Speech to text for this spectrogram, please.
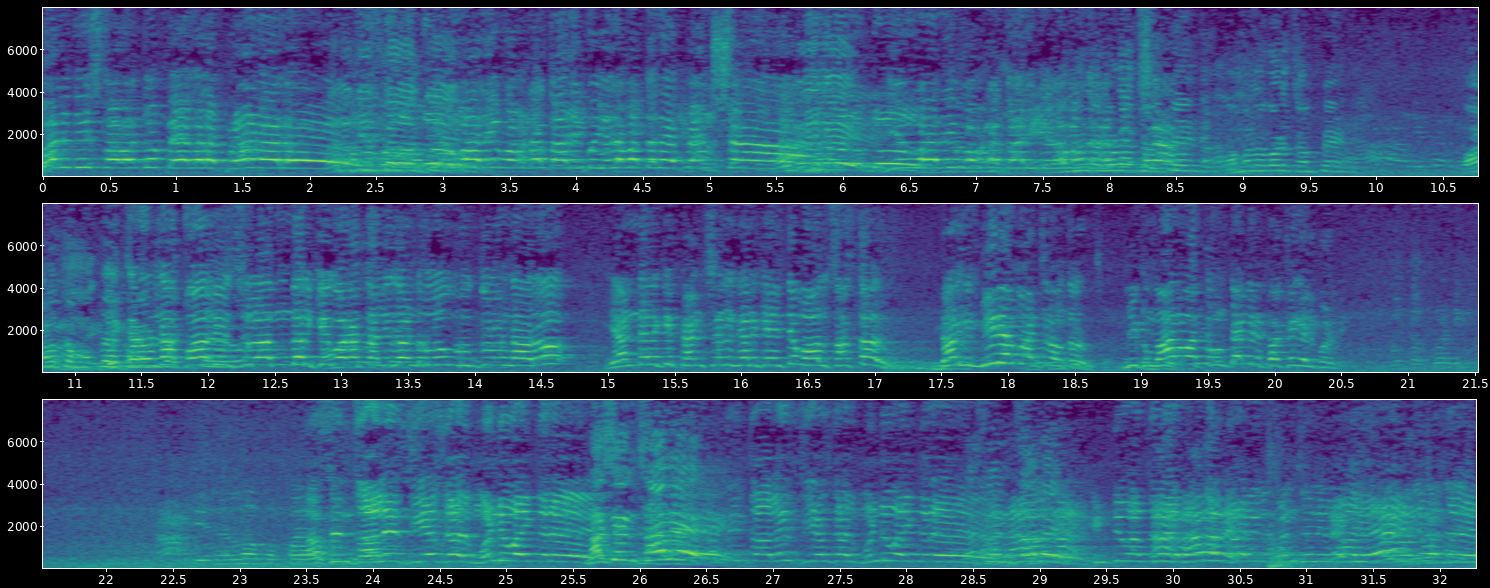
వాళ్ళు తీసుకోవద్దు పేదల ప్రాణాలు. ఇవ్వాలి ఒకటో తారీఖు ఇళ్ళ వద్దనే పెన్షన్. ఇవ్వాలి ఒకటో తారీఖు ఇళ్ళ వద్దనే కూడా పెన్షన్. చంపేయండి మమ్మల్ని కూడా చంపేయండి. వాళ్ళతో ముప్పై ఇక్కడ ఉన్న పోలీసులు అందరికీ కూడా తల్లిదండ్రులు వృద్ధులు ఉన్నారు ఎండలకి పెన్షన్ కనుక వెళ్తే వాళ్ళు సస్తారు దానికి మీరే బాధ్యులు అవుతారు. మీకు మానవత్వం ఉంటే మీరు పక్కకి వెళ్ళిపోండి. నశించాలి సిఎస్ గారి మొండి వైఖరి. నశించాలి నశించాలి సిఎస్ గారి మొండి వైఖరి. ఇంటి వద్ద పెన్షన్ ఇవ్వాలి. ఇంటి వద్దనే.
